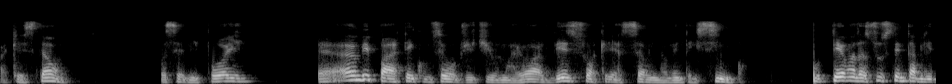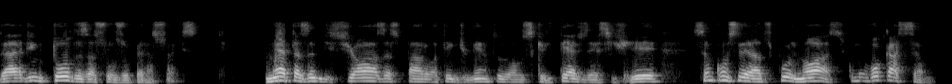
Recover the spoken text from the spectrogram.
à questão que você me põe, é, a Ambipar tem como seu objetivo maior, desde sua criação em 95, o tema da sustentabilidade em todas as suas operações metas ambiciosas para o atendimento aos critérios ESG são considerados por nós como vocação.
